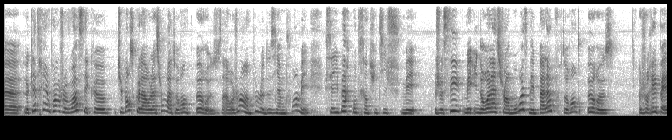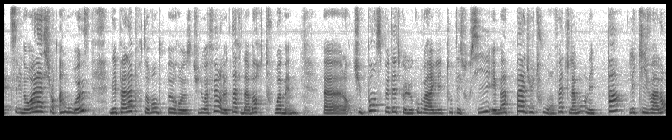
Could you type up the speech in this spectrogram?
Euh, le quatrième point que je vois, c'est que tu penses que la relation va te rendre heureuse. Ça rejoint un peu le deuxième point, mais c'est hyper contre-intuitif. Mais je sais, mais une relation amoureuse n'est pas là pour te rendre heureuse. Je répète, une relation amoureuse n'est pas là pour te rendre heureuse. Tu dois faire le taf d'abord toi-même. Euh, alors, tu penses peut-être que le couple va régler tous tes soucis, et bah pas du tout. En fait, l'amour n'est pas l'équivalent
